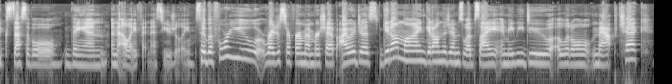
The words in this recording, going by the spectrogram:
accessible than an LA Fitness usually. So before you register for a membership, I would just get online, get on the gym's website, and maybe do a little map check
